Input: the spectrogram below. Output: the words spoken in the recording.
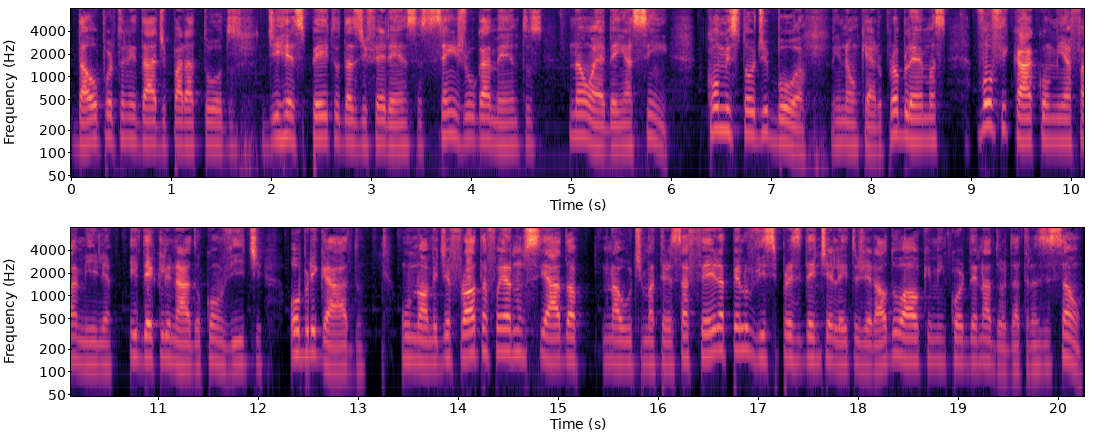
da oportunidade para todos, de respeito das diferenças, sem julgamentos. Não é bem assim. Como estou de boa e não quero problemas, vou ficar com minha família e declinado o convite, obrigado. O nome de Frota foi anunciado na última terça-feira pelo vice-presidente eleito Geraldo Alckmin, coordenador da transição.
